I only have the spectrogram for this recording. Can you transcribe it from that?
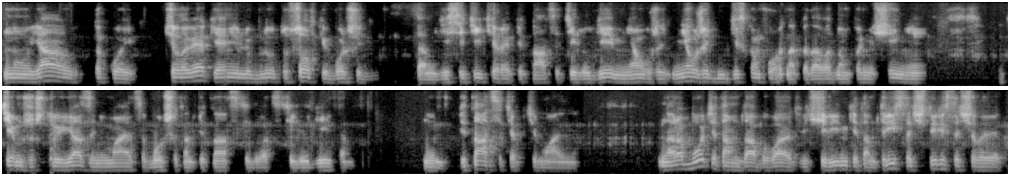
Ну, я такой человек, я не люблю тусовки больше там 10-15 людей. Меня уже, мне уже дискомфортно, когда в одном помещении тем же, что и я, занимается больше там 15-20 людей. Там, ну, 15 оптимально. На работе там, да, бывают вечеринки, там 300-400 человек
